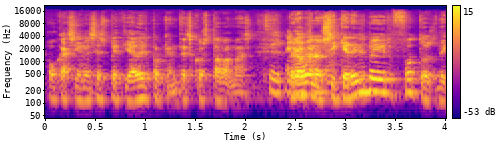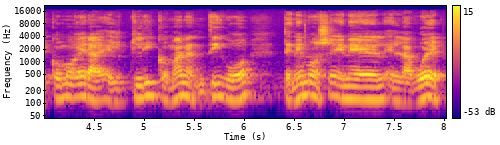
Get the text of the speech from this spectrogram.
ocasiones especiales porque antes costaba más. Sí, pero pero bueno, si queréis ver fotos de cómo era el Glicoman antiguo, tenemos en, el, en la web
